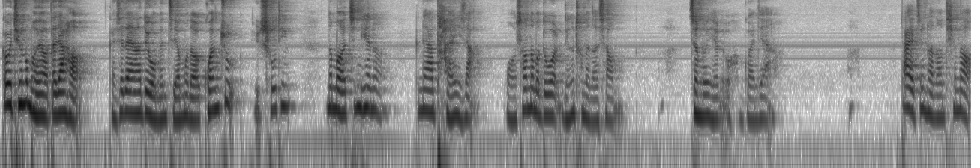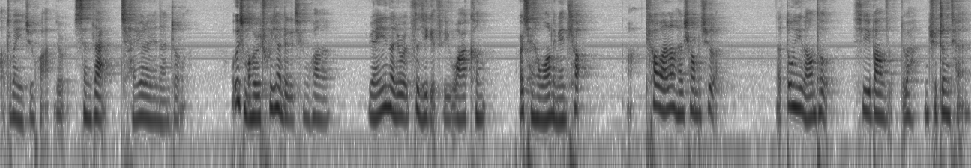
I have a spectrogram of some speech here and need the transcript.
各位听众朋友，大家好，感谢大家对我们节目的关注与收听。那么今天呢，跟大家谈一下网上那么多零成本的项目，精准引流很关键啊。大家也经常能听到这么一句话，就是现在钱越来越难挣了。为什么会出现这个情况呢？原因呢就是自己给自己挖坑，而且还往里面跳啊，跳完了还上不去了。那东一榔头西一棒子，对吧？你去挣钱，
